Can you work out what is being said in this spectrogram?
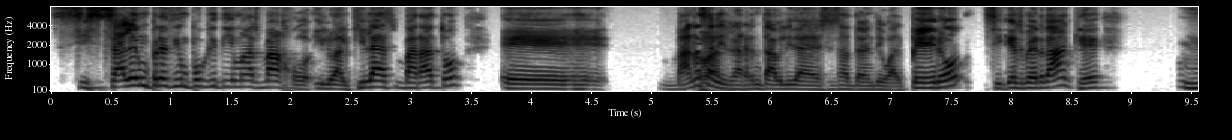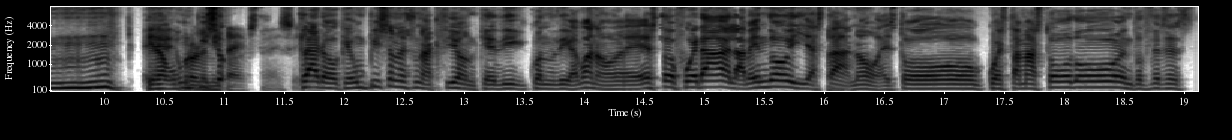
si sale un precio un poquitín más bajo y lo alquilas barato, eh, van a salir las rentabilidades exactamente igual. Pero sí que es verdad que. Mm, Tiene algún eh, piso, extra. Claro, que un piso no es una acción. Que cuando diga, bueno, esto fuera, la vendo y ya está. No, esto cuesta más todo, entonces es,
